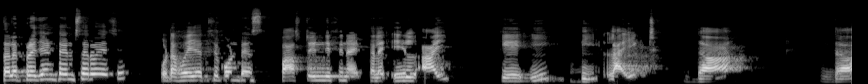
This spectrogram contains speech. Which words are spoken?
তাহলে প্রেজেন্ট টেন্সে রয়েছে। ওটা হয়ে যাচ্ছে কোন টেন্স পাস্ট ইনডিফিনাইট তাহলে L I K E D liked the the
